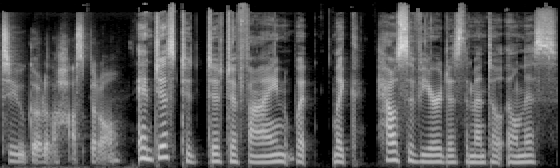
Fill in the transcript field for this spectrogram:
to go to the hospital. And just to, to define what, like, how severe does the mental illness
